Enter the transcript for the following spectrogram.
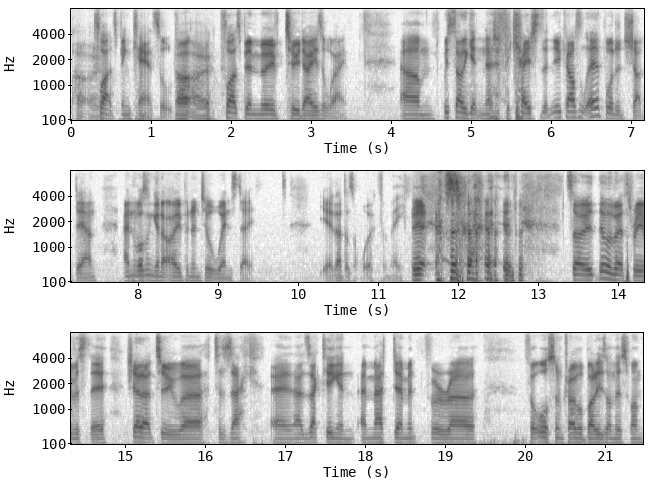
Uh Flight's been cancelled oh. Uh flight's been moved two days away. Um, we started getting notifications that Newcastle Airport had shut down and wasn't going to open until Wednesday. Yeah, that doesn't work for me. oh. Yeah. So there were about three of us there. Shout out to uh, to Zach and uh, Zach King and, and Matt Demon for uh, for awesome travel buddies on this one.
